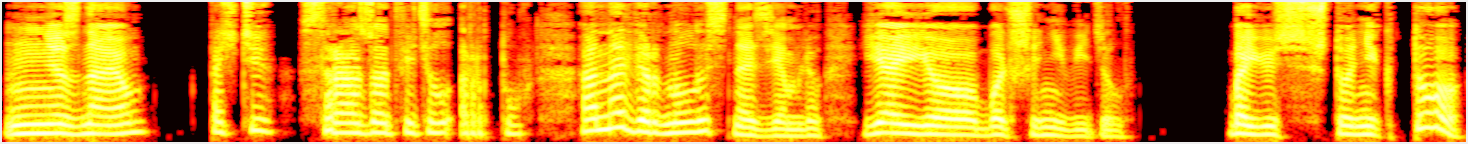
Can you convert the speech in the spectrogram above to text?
«Не знаю», — почти сразу ответил Артур. «Она вернулась на землю. Я ее больше не видел. Боюсь, что никто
